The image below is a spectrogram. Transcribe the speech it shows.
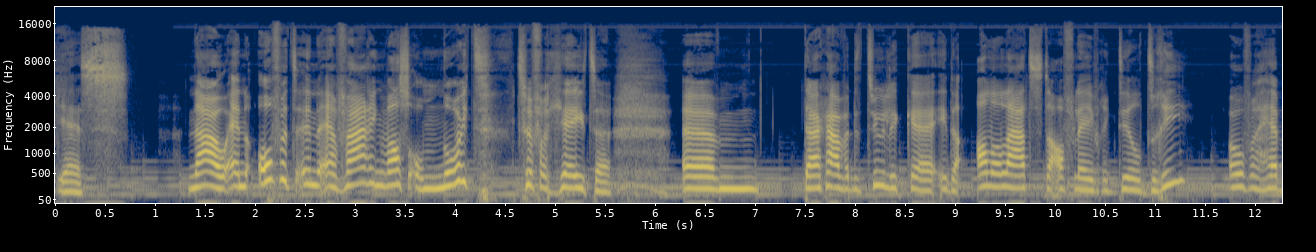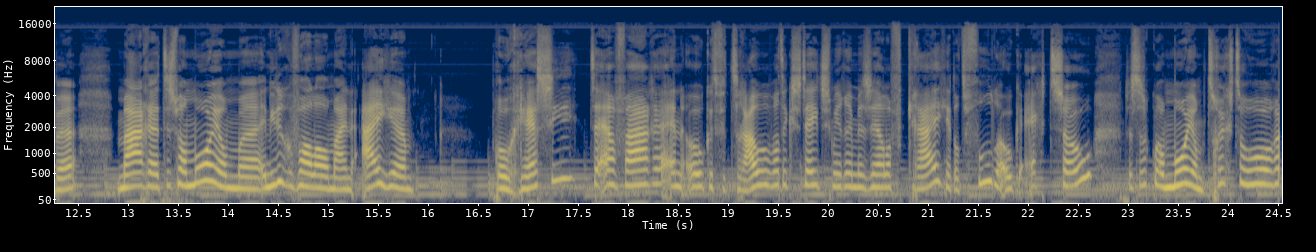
Yes. Nou, en of het een ervaring was om nooit te vergeten. Um, daar gaan we natuurlijk uh, in de allerlaatste aflevering, deel 3, over hebben. Maar uh, het is wel mooi om uh, in ieder geval al mijn eigen progressie te ervaren. En ook het vertrouwen wat ik steeds meer in mezelf krijg. En dat voelde ook echt zo. Dus dat is ook wel mooi om terug te horen.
